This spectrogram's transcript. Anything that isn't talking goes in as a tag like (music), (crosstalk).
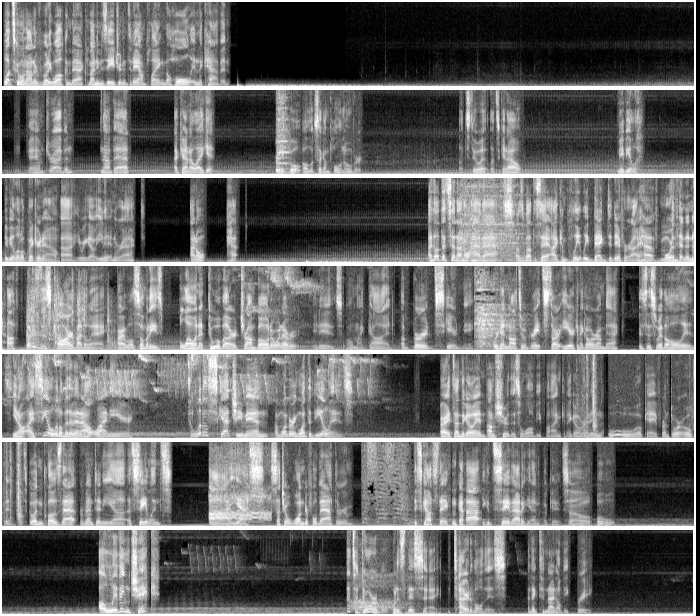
What's going on, everybody? Welcome back. My name is Adrian, and today I'm playing The Hole in the Cabin. Okay, I'm driving. Not bad. I kind of like it. Pretty cool. Oh, looks like I'm pulling over. Let's do it. Let's get out. Maybe a maybe a little quicker now. Uh, here we go. Eat it, interact. I don't have. I thought that said I don't have ass. I was about to say I completely beg to differ. I have more (laughs) than enough. What is this car, by the way? All right, well, somebody's blowing a tuba or trombone or whatever it is. Oh my god, a bird scared me. We're getting off to a great start here. Can I go around back? Is this where the hole is? You know, I see a little bit of an outline here. It's a little sketchy, man. I'm wondering what the deal is. All right, time to go in. I'm sure this will all be fine. Can I go right in? Ooh, okay. Front door open. Let's go ahead and close that. Prevent any uh, assailants. Ah, yes. Such a wonderful bathroom. Disgusting. (laughs) you could say that again. Okay, so, oh. A living chick? That's adorable. What does this say? I'm tired of all this. I think tonight I'll be free.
